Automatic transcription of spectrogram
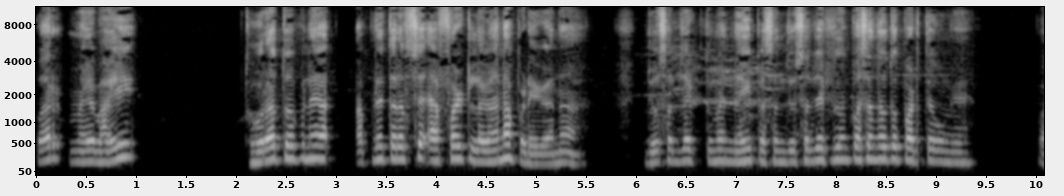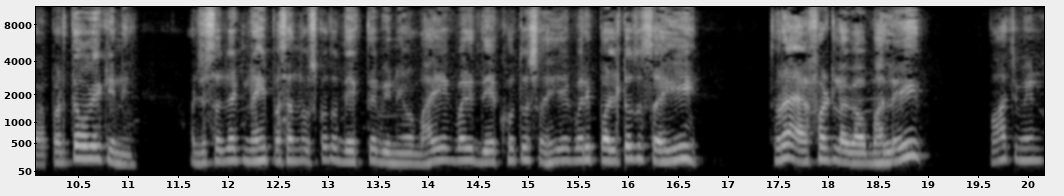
पर मेरे भाई, थोड़ा तो अपने अपने तरफ़ से एफर्ट लगाना पड़ेगा ना। जो सब्जेक्ट तुम्हें नहीं पसंद, जो सब्जेक्ट तुम्हें पसंद हो तो पढ़ते होंगे। पढ़ते होंगे कि नहीं? और जो सब्जेक्ट नहीं पसंद, उसको तो देखते भी नहीं हो। भाई, एक बारी देखो तो सही, एक बारी पलटो तो सही। थोड़ा एफर्ट लगाओ, भले ही पाँच मिनट,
